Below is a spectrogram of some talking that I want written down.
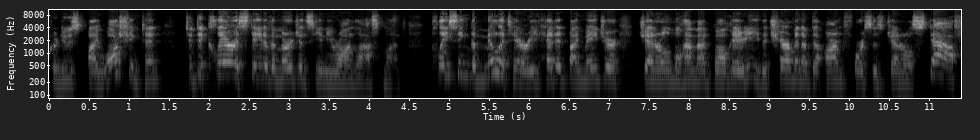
produced by Washington to declare a state of emergency in Iran last month, placing the military headed by Major General Mohammad Bagheri, the chairman of the Armed Forces General Staff,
